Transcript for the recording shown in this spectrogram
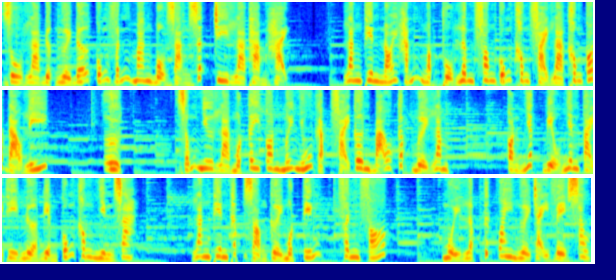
Dù là được người đỡ cũng vẫn mang bộ dạng rất chi là thảm hại. Lăng thiên nói hắn Ngọc Thủ Lâm Phong cũng không phải là không có đạo lý. Ừ. Giống như là một cây con mới nhú gặp phải cơn bão cấp 15 Còn nhất biểu nhân tài thì nửa điểm cũng không nhìn ra. Lăng thiên thấp giọng cười một tiếng, phân phó. Muội lập tức quay người chạy về sau.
